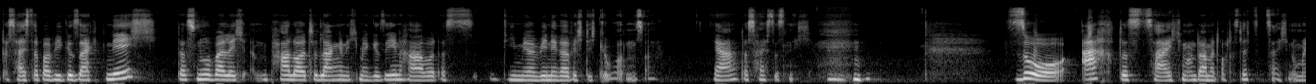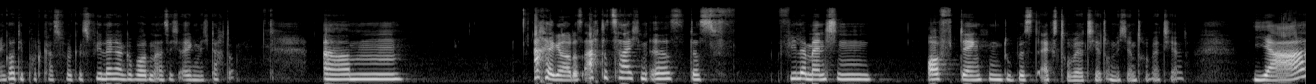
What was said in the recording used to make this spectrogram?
Das heißt aber, wie gesagt, nicht, dass nur weil ich ein paar Leute lange nicht mehr gesehen habe, dass die mir weniger wichtig geworden sind. Ja, das heißt es nicht. so, achtes Zeichen und damit auch das letzte Zeichen. Oh mein Gott, die Podcast-Folge ist viel länger geworden, als ich eigentlich dachte. Ähm Ach ja, genau, das achte Zeichen ist, dass viele Menschen oft denken, du bist extrovertiert und nicht introvertiert. Ja,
